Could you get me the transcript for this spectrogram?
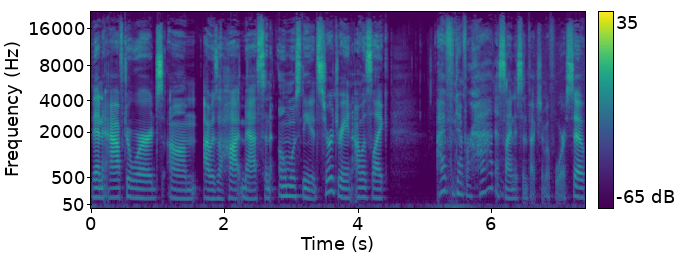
Then afterwards, um, I was a hot mess and almost needed surgery. And I was like, I've never had a sinus infection before. So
